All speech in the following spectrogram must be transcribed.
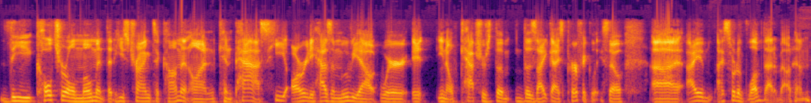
the cultural moment that he's trying to comment on can pass, he already has a movie out where it you know captures the the zeitgeist perfectly. So uh, I I sort of love that about him.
